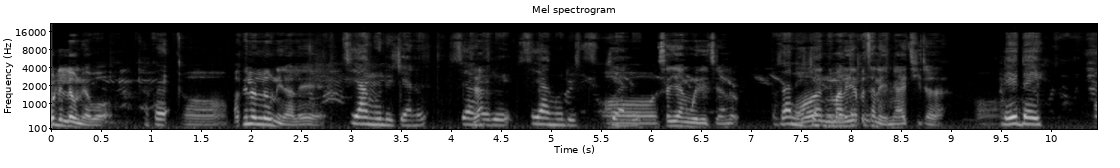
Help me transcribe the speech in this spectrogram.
တို့တွေလုံနေပေါ့ဟုတ်ကဲ့ဩဘာဖြစ်လို့လုံနေတာလဲဆရာငွေတွေကျန်လို့ဆရာငွေတွေဆရာငွေတွေကျန်လို့ဩဆက်ရငွေတွေကျန်လို့ပတ်စံနေဩကျန်ညီမလေးရဲ့ပတ်စံတွေအများကြီးချီးထားတာလေးသိန်းဩ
